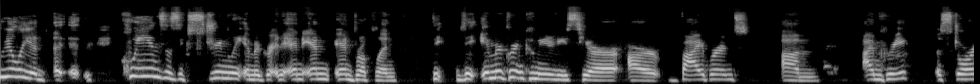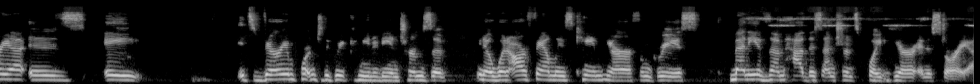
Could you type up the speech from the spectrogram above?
really, a, a, Queens is extremely immigrant, and and and Brooklyn. The the immigrant communities here are vibrant. Um, I'm Greek. Astoria is a. It's very important to the Greek community in terms of you know when our families came here from Greece, many of them had this entrance point here in Astoria,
